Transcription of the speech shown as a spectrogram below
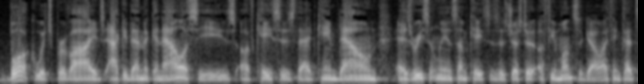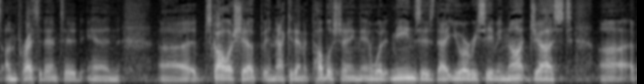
book which provides academic analyses of cases that came down as recently in some cases as just a, a few months ago. I think that's unprecedented in uh, scholarship in academic publishing, and what it means is that you are receiving not just uh, a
